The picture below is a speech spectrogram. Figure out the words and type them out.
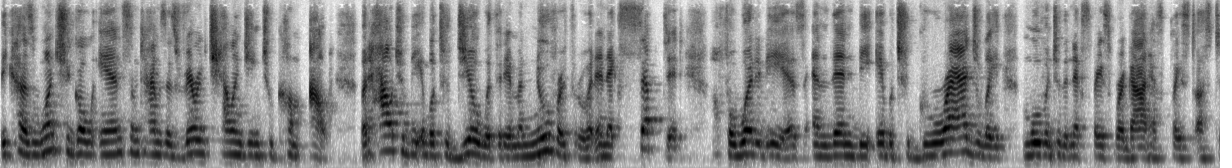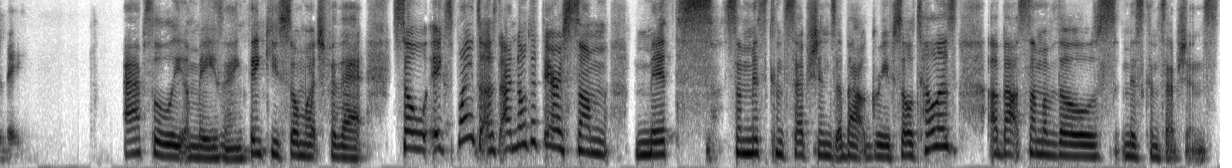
Because once you go in, sometimes it's very challenging to come out. But how to be able to deal with it and maneuver through it and accept it for what it is, and then be able to gradually move into the next space where God has has placed us to be. Absolutely amazing. Thank you so much for that. So, explain to us. I know that there are some myths, some misconceptions about grief. So, tell us about some of those misconceptions.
